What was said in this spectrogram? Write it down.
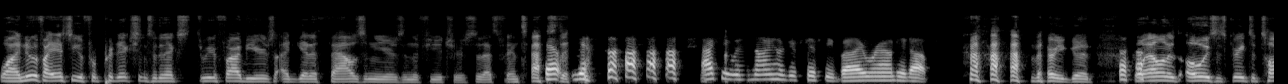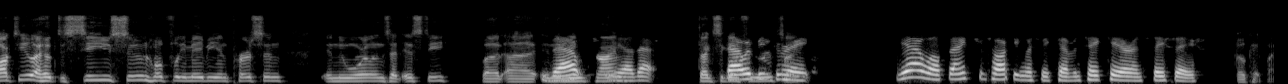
Well, I knew if I asked you for predictions in the next three to five years, I'd get a thousand years in the future. So that's fantastic. Yeah. Actually, it was 950, but I rounded up. Very good. Well, Ellen, as always, it's great to talk to you. I hope to see you soon, hopefully, maybe in person in New Orleans at ISTE. But uh, in that, the meantime, yeah, that thanks again. That would be great. Yeah, well, thanks for talking with me, Kevin. Take care and stay safe. Okay, bye.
